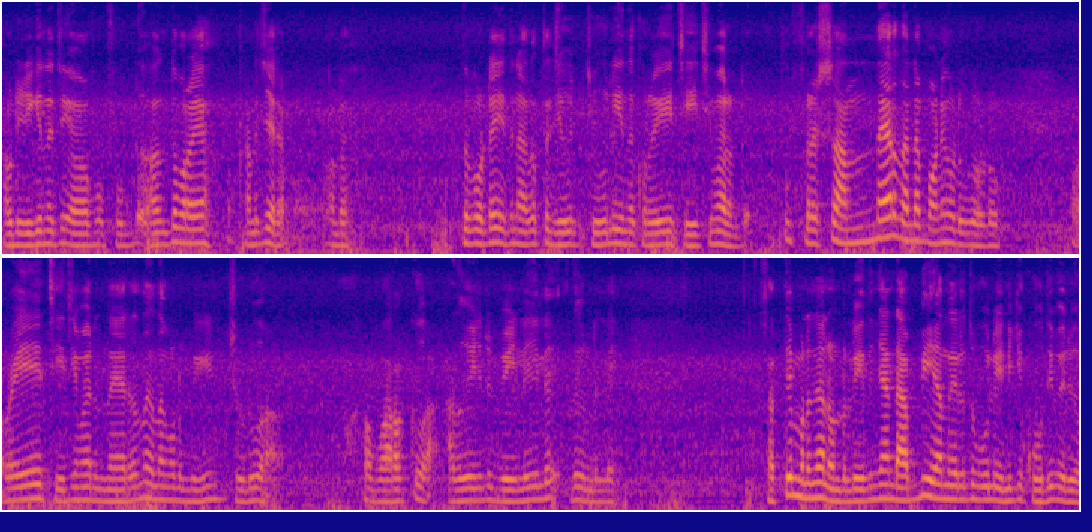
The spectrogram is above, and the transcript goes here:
അവിടെ ഇരിക്കുന്ന ഫുഡ് എന്താ പറയുക കാണിച്ചു തരാം. ഉണ്ട് ഇത് പോട്ടെ ഇതിനകത്ത് ജോലി ചെയ്യുന്ന കുറേ ചേച്ചിമാരുണ്ട്. ഇത് ഫ്രഷ് അന്നേരം തന്നെ പണി കൊടുക്കും കേട്ടോ കുറേ ചേച്ചിമാർ നിരന്ന് നിന്നങ്ങോട്ട് മീൻ ചുടുക അപ്പോൾ വറക്കുക അത് കഴിഞ്ഞിട്ട് വെളിയിൽ ഇത് കണ്ടില്ലേ? സത്യം പറഞ്ഞാലുണ്ടല്ലോ ഇത് ഞാൻ ഡബ് ചെയ്യാൻ നേരത്ത് പോലും എനിക്ക് കൊതി വരിക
